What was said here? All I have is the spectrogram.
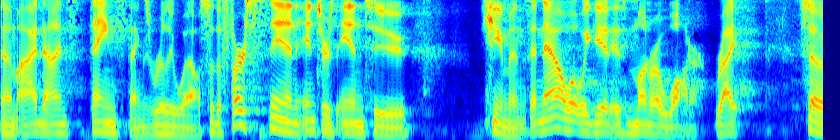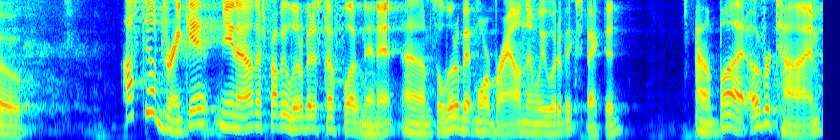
Um, iodine stains things really well. So the first sin enters into humans. And now what we get is Monroe water, right? So I'll still drink it. You know, there's probably a little bit of stuff floating in it. Um, it's a little bit more brown than we would have expected. Uh, but over time,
